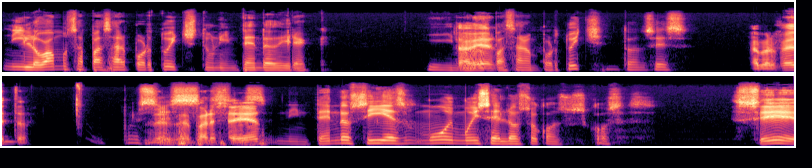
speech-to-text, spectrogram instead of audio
ni lo vamos a pasar por Twitch, tu Nintendo Direct. Y no lo pasaron por Twitch, entonces... Está perfecto. Pues me, parece bien. Nintendo sí es muy, muy celoso con sus cosas. Sí,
